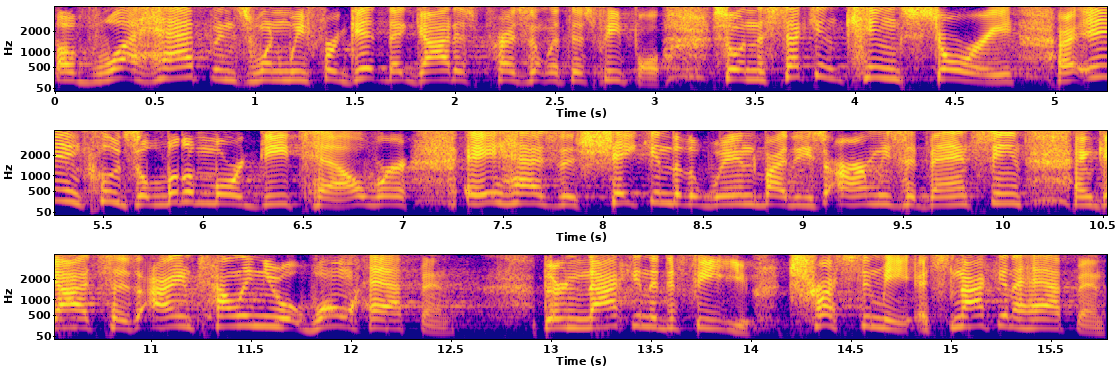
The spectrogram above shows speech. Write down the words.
of what happens when we forget that God is present with his people. So in the Second Kings story, uh, it includes a little more detail where Ahaz is shaken to the wind by these armies advancing. And God says, I'm telling you, it won't happen. They're not going to defeat you. Trust in me, it's not going to happen.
